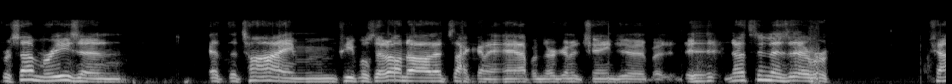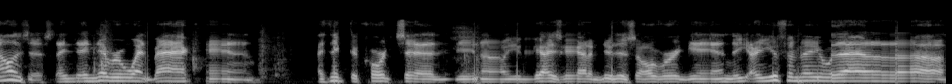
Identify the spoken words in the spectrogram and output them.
for some reason at the time people said oh no that's not going to happen they're going to change it but it, nothing has ever challenged this. They, they never went back and I think the court said, you know, you guys got to do this over again. Are you familiar with that uh,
